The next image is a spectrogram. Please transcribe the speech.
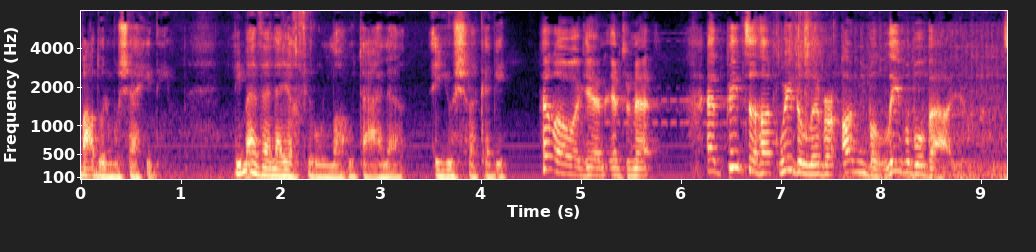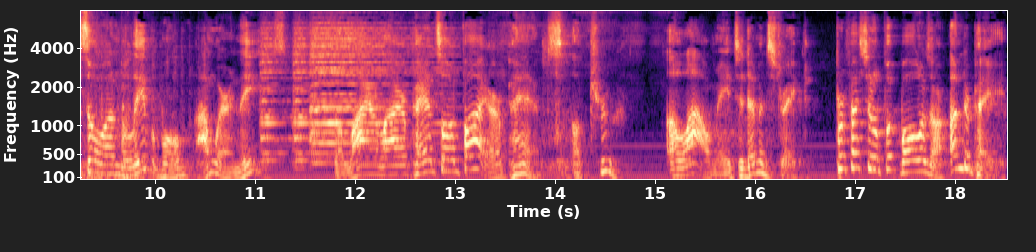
بعض المشاهدين لماذا لا يغفر الله تعالى أن يشرك به Hello again, Internet. At Pizza Hut, we deliver unbelievable value. So unbelievable, I'm wearing these. The Liar Liar Pants on Fire pants of truth. Allow me to demonstrate. Professional footballers are underpaid.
